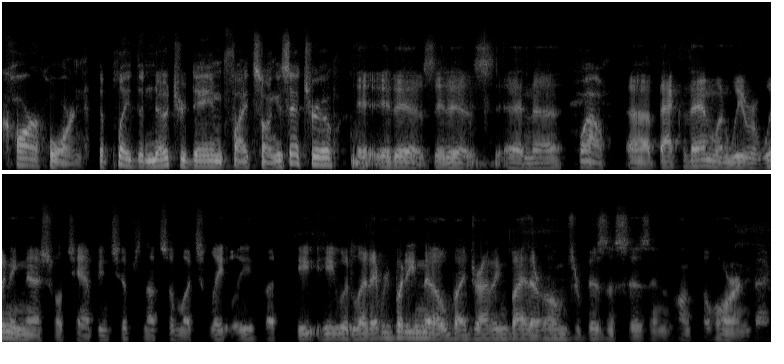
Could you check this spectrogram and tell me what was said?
car horn that played the Notre Dame fight song. Is that true? it, it is. It is. And uh, wow. Uh, back then, when we were winning national championships, not so much lately, but he, he would let everybody know by driving by their homes or businesses and honk the horn back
